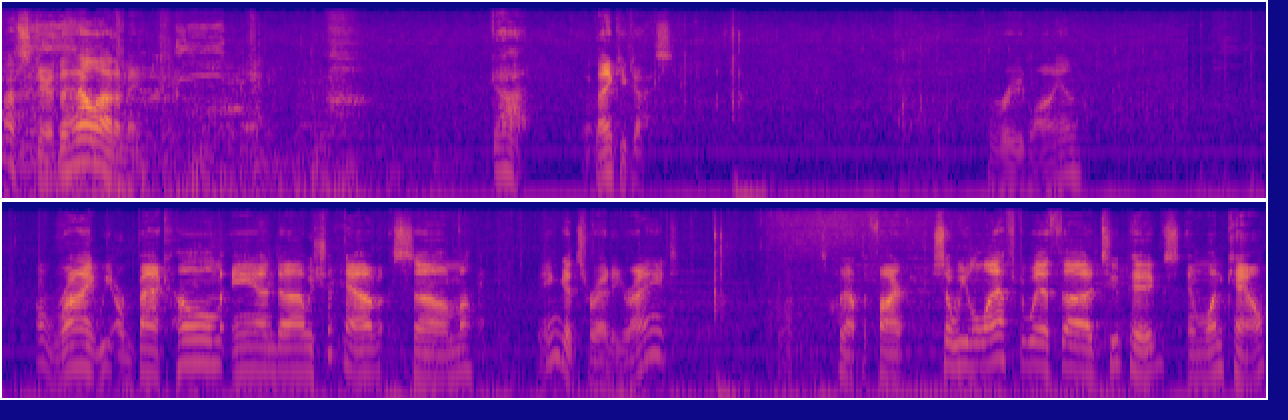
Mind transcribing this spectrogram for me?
That scared the hell out of me. God. Thank you guys. Rude lion. Alright, we are back home, and uh, we should have some ingots ready, right? Let's put out the fire. So we left with uh, two pigs and one cow,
